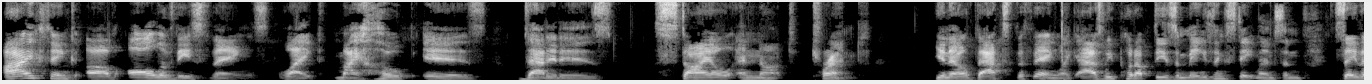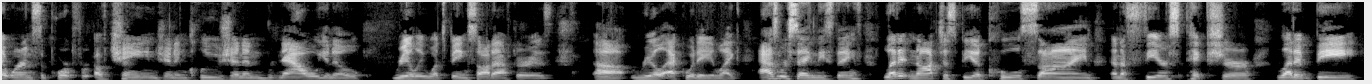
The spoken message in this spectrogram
I think of all of these things, like my hope is that it is style and not trend. You know, that's the thing. Like as we put up these amazing statements and say that we're in support for, of change and inclusion and now, you know, really what's being sought after is uh, real equity. Like as we're saying these things, let it not just be a cool sign and a fierce picture. Let it be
